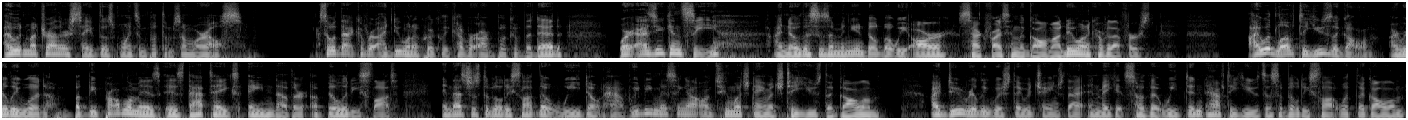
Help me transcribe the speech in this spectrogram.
I would much rather save those points and put them somewhere else. So with that covered, I do want to quickly cover our Book of the Dead, where as you can see, I know this is a minion build, but we are sacrificing the golem. I do want to cover that first. I would love to use the golem. I really would. But the problem is, is that takes another ability slot. And that's just ability slot that we don't have. We'd be missing out on too much damage to use the golem. I do really wish they would change that and make it so that we didn't have to use this ability slot with the golem.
